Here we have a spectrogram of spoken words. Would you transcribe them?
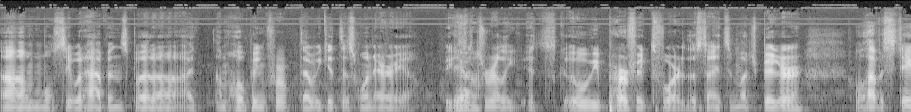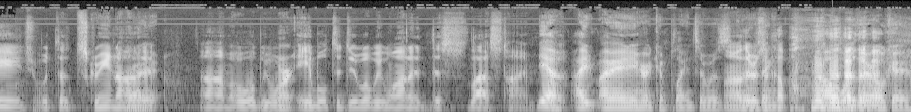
Um, we'll see what happens, but uh, I I'm hoping for that we get this one area because Yeah. it's really it's it will be perfect for it this time. It's much bigger. We'll have a stage with the screen on Right. it. Um, we- we weren't able to do what we wanted this last time. Yeah. I I, mean, I didn't hear complaints. It was. Oh, there was a couple. oh, were there? Okay.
